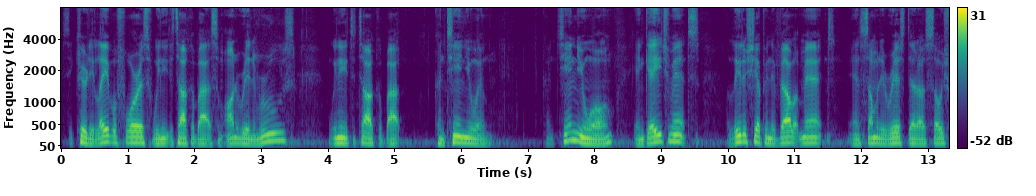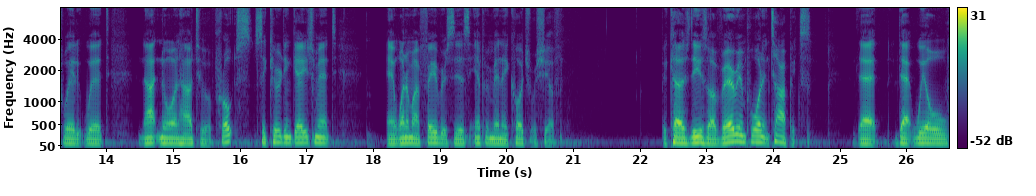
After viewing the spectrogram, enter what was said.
security labor force. We need to talk about some unwritten rules. We need to talk about continuing continual engagements, leadership and development, and some of the risks that are associated with not knowing how to approach security engagement. And one of my favorites is implement a cultural shift. Because these are very important topics that that will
